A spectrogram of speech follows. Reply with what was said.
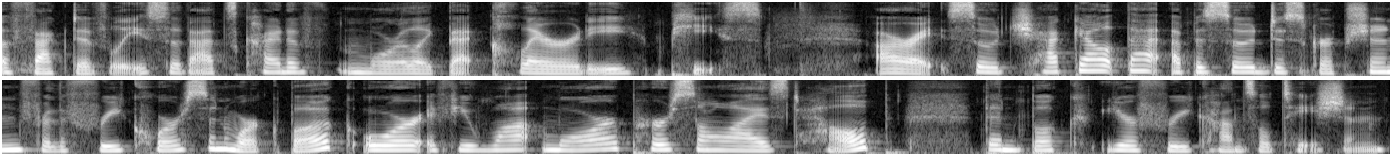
effectively. So that's kind of more like that clarity piece. All right, so check out that episode description for the free course and workbook, or if you want more personalized help, then book your free consultation.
